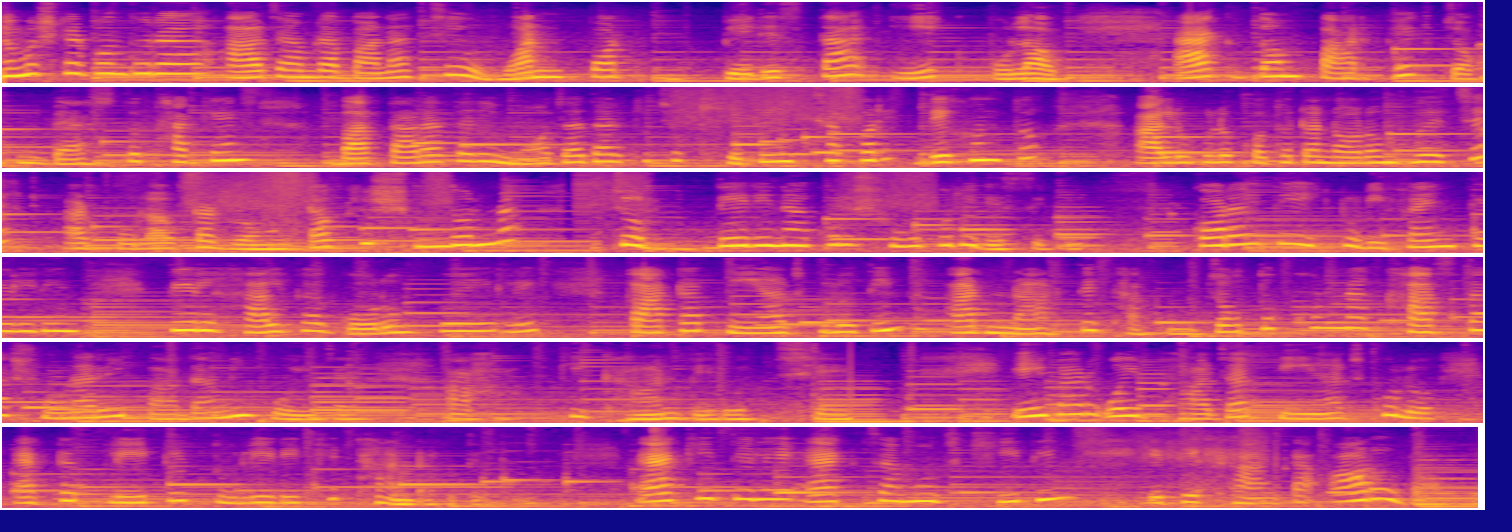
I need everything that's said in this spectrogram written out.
নমস্কার বন্ধুরা, আজ আমরা বানাচ্ছি ওয়ান পট বেরেস্তা এক পোলাও। একদম পারফেক্ট যখন ব্যস্ত থাকেন বা তাড়াতাড়ি মজাদার কিছু খেতে ইচ্ছা করে, দেখুন তো আলুগুলো কতটা নরম হয়েছে আর পোলাওটার রঙটাও কি সুন্দর না? চলুন, দেরি না করে শুরু করি রেসিপি কড়াইতে একটু রিফাইন তেল দিন। তেল হালকা গরম হয়ে এলে কাটা পেঁয়াজগুলো দিন আর নাড়তে থাকুন। যতক্ষণ না খাস্তা সোনালি বাদামি হয়ে যায়। আহা, কি ঘ্রাণ বেরোচ্ছে। এবার ওই ভাজা পেঁয়াজগুলো একটা প্লেটে তুলে রেখে ঠান্ডা হতে দিন। একই তেলে এক চামচ ঘি দিন, এতে ঘ্রাণটা আরও বাড়বে।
